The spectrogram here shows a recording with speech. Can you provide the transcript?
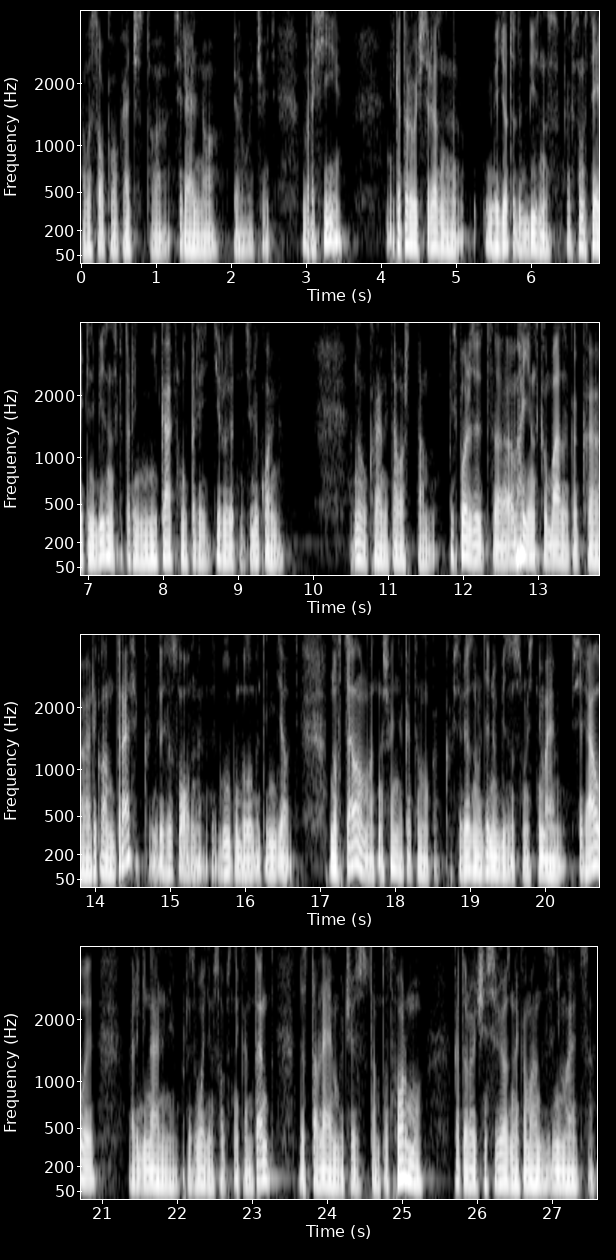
высокого качества, сериального, в первую очередь, в России – и который очень серьезно ведет этот бизнес, как самостоятельный бизнес, который никак не паразитирует на телекоме. Ну, кроме того, что там используют абонентскую базу как э, рекламный трафик, безусловно, глупо было бы это не делать. Но в целом отношение к этому как к серьезному отдельному бизнесу. Мы снимаем сериалы оригинальные, производим собственный контент, доставляем его через там, платформу, которой очень серьезная команда занимается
